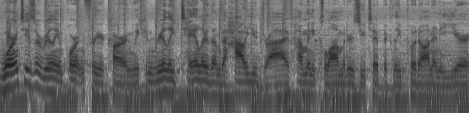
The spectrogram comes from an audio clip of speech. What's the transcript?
Warranties are really important for your car and we can really tailor them to how you drive, how many kilometers you typically put on in a year,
